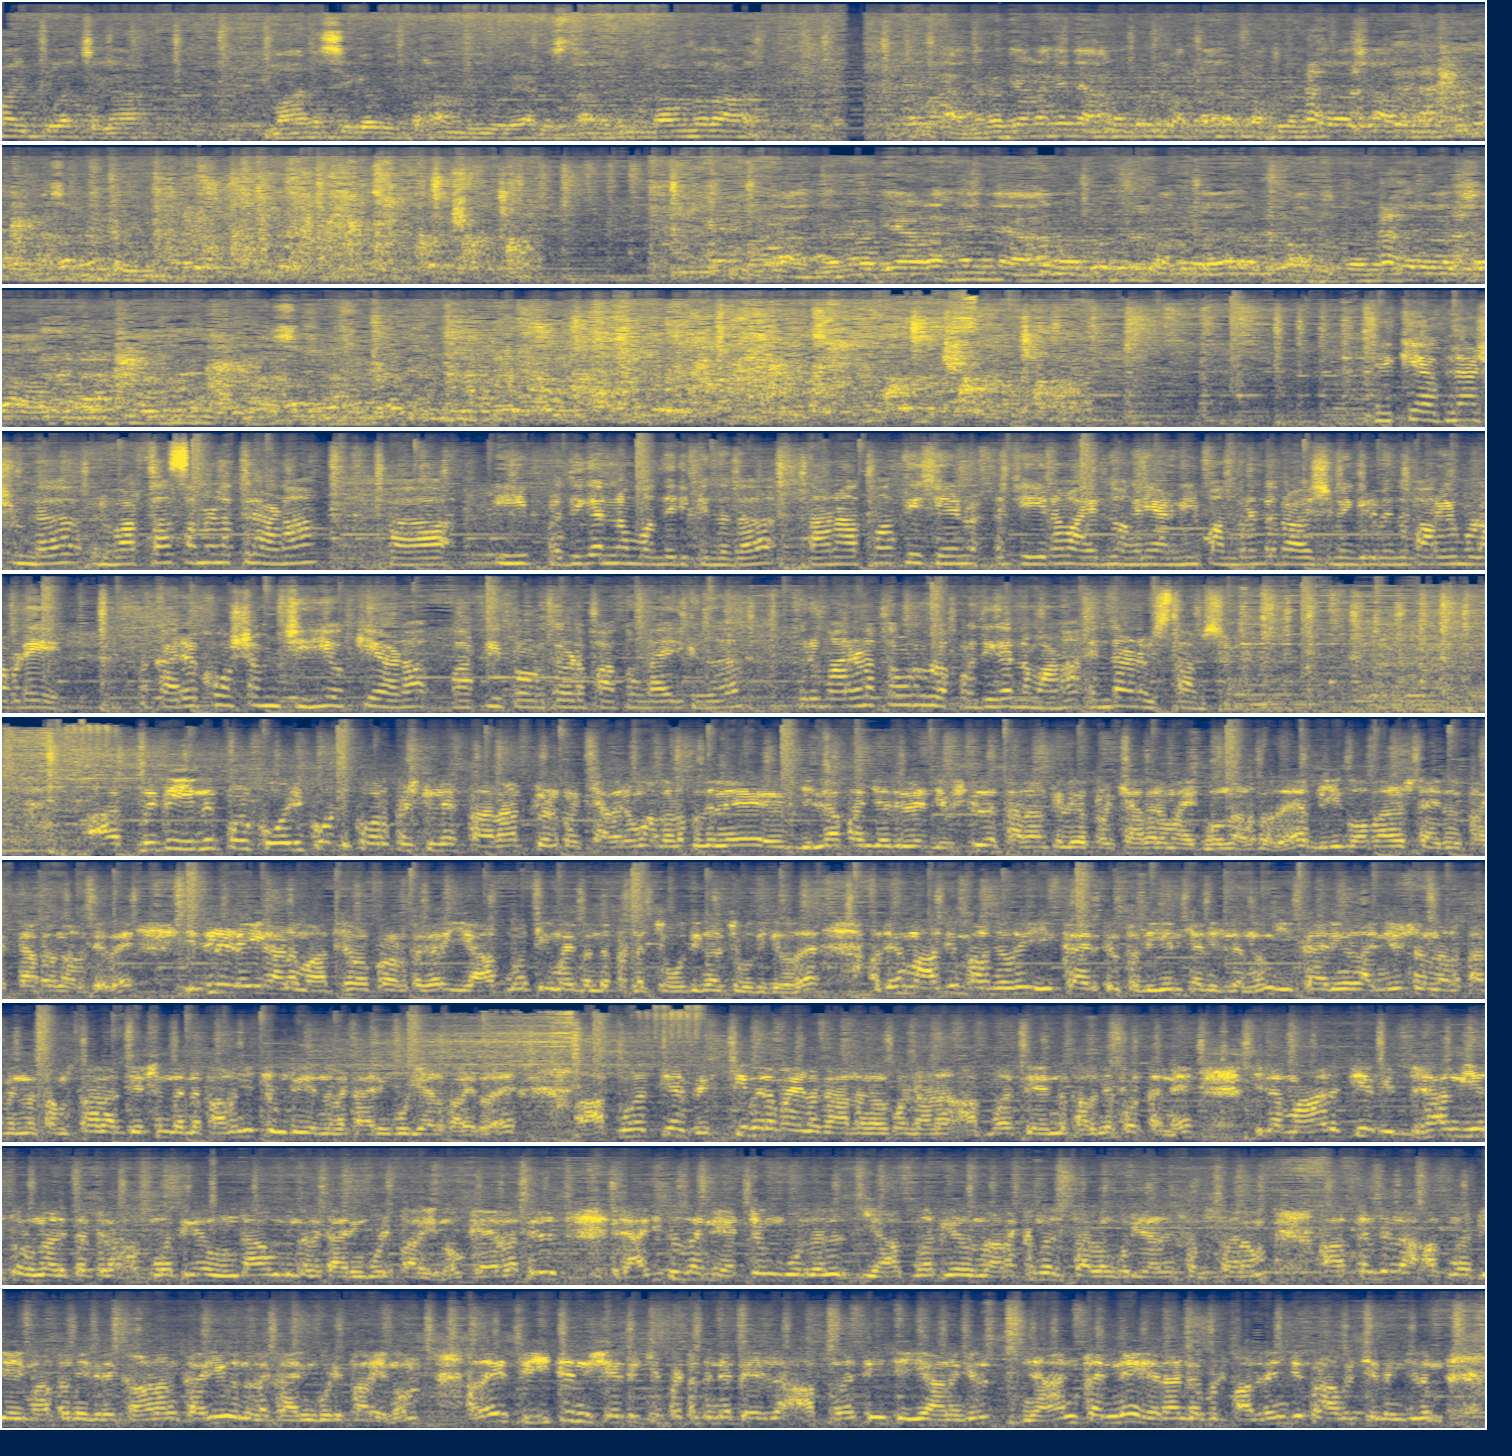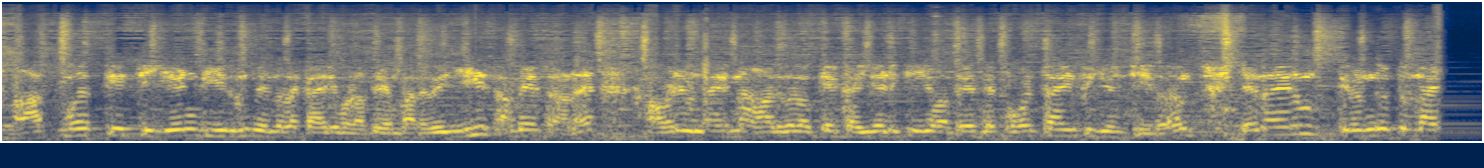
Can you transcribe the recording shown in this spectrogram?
മായിട്ടുള്ള ചില മാനസിക വിഭ്രാന്തിയുടെ അടിസ്ഥാനത്തിൽ ഉണ്ടാവുന്നതാണ്. അങ്ങനെയൊക്കെ ആണെങ്കിൽ ഞാനൊക്കെ ഒരു പത്ത് പത്ത് പതിനഞ്ച് അങ്ങനെയൊക്കെയാണെങ്കിൽ ഒരു പത്ത് പത്ത് പതിനഞ്ച് പ്രാവശ്യം ആത്മഹത്യ ചെയ്യുന്ന സമയം കഴിയും എ കെ അഭിലാഷുണ്ട്. ഒരു വാർത്താ സമ്മേളനത്തിലാണ് ഈ പ്രതികരണം വന്നിരിക്കുന്നത് താൻ ആത്മഹത്യ ചെയ്യണ- ചെയ്യണമായിരുന്നു അങ്ങനെയാണെങ്കിൽ പന്ത്രണ്ട് പ്രാവശ്യമെങ്കിലും എന്ന് പറയുമ്പോൾ അവിടെ കരഘോഷം ചിരിയൊക്കെയാണ് പാർട്ടി പ്രവർത്തകരുടെ ഭാഗത്തുണ്ടായിരിക്കുന്നത്. ഒരു മരണത്തോടുള്ള പ്രതികരണമാണ്. എന്താണ് വിശദാംശം സ്മൃതി ഇന്നിപ്പോൾ കോഴിക്കോട് കോർപ്പറേഷനിലെ സ്ഥാനാർത്ഥിയുടെ പ്രഖ്യാപനം അതോടൊപ്പം തന്നെ ജില്ലാ പഞ്ചായത്തിലെ ഡിവിഷനിലെ സ്ഥാനാർത്ഥികളുടെ പ്രഖ്യാപനമായിരുന്നു നടന്നത്. ബി ഗോപാലകൃഷ്ണായിരുന്നു പ്രഖ്യാപനം നടത്തിയത്. ഇതിനിടയിലാണ് മാധ്യമപ്രവർത്തകർ ഈ ആത്മഹത്യയുമായി ബന്ധപ്പെട്ട ചോദ്യങ്ങൾ ചോദിക്കുന്നത്. അദ്ദേഹം ആദ്യം പറഞ്ഞത് ഈ കാര്യത്തിൽ പ്രതികരിക്കാനില്ലെന്നും ഈ കാര്യങ്ങൾ അന്വേഷണം നടത്താമെന്ന് സംസ്ഥാന അധ്യക്ഷൻ തന്നെ പറഞ്ഞിട്ടുണ്ട് എന്നുള്ള കാര്യം കൂടിയാണ് പറയുന്നത്. ആത്മഹത്യ വ്യക്തിപരമായുള്ള കാരണങ്ങൾ കൊണ്ടാണ് ആത്മഹത്യ എന്ന് പറഞ്ഞപ്പോൾ തന്നെ ചില മാനസിക വിഭ്രാന്തിയെ തുടർന്നാണ് ഇത്തരത്തിൽ ആത്മഹത്യകൾ ഉണ്ടാവും എന്നുള്ള കാര്യം കൂടി പറയുന്നു. കേരളത്തിൽ രാജ്യത്ത് തന്നെ ഏറ്റവും കൂടുതൽ ഈ ആത്മഹത്യകൾ നടക്കുന്ന ഒരു സ്ഥലം കൂടിയാണ് സംസ്ഥാനം. അത്തരത്തിലുള്ള ആത്മഹത്യയായി മാത്രമേ ഇതിനെ കാണാൻ കഴിയൂ കഴിയുമെന്നുള്ള കാര്യം കൂടി പറയുന്നു. അതായത് സീറ്റ് നിഷേധിക്കപ്പെട്ടതിന്റെ പേരിൽ ആത്മഹത്യ ചെയ്യുകയാണെങ്കിൽ ഞാൻ തന്നെ ഏതാണ്ട് പതിനഞ്ച് പ്രാവശ്യമെങ്കിലും ആത്മഹത്യ ചെയ്യേണ്ടിയിരുന്നു എന്നുള്ള കാര്യമാണ് അദ്ദേഹം പറയുന്നത്. ഈ സമയത്താണ് അവിടെ ഉണ്ടായിരുന്ന ആളുകളൊക്കെ കൈയടിക്കുകയും അദ്ദേഹത്തെ പ്രോത്സാഹിപ്പിക്കുകയും ചെയ്തത്. ഏതായാലും തിരുവനന്തപുരത്തുണ്ടായ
